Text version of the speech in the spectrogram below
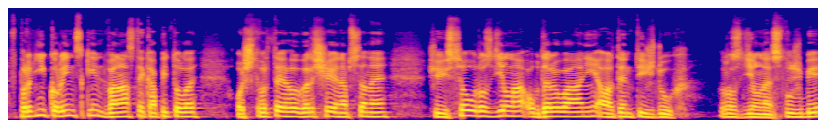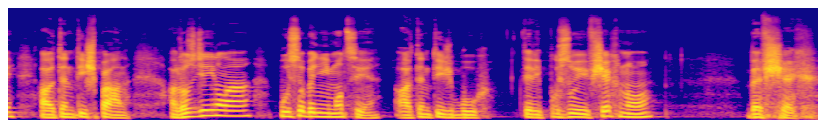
V 1. Korinským 12. kapitole o 4. verše je napsané, že jsou rozdílná obdarování, ale ten týž duch. Rozdílné služby, ale ten týž pán. A rozdílná působení moci, ale ten týž Bůh, který působí všechno ve všech.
